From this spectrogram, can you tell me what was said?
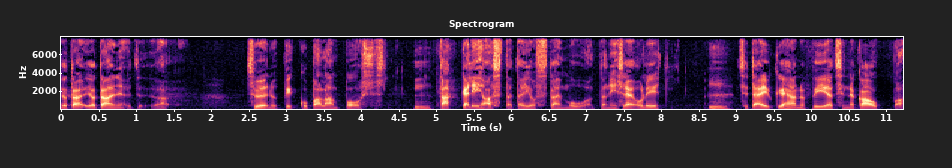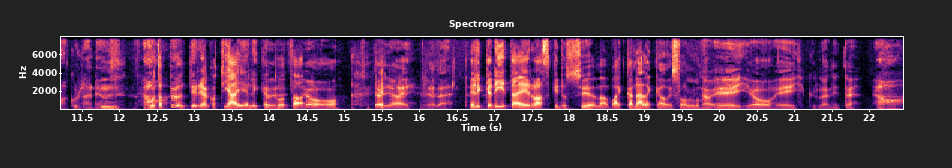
jotain, jotain syönyt pikkupalan pois mm. takkelihasta tai jostain muualta, niin se oli, mm. sitä ei kehannut viedä sinne kauppaan, kyllä ne mm. Joo. Mutta pyyntiriekot jäi, eli Kyllä, tuota... Joo, sitä jäi vielä. eli niitä ei raskinut syömään, vaikka nälkä olisi ollut. No ei, joo, ei, kyllä niitä, joo.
